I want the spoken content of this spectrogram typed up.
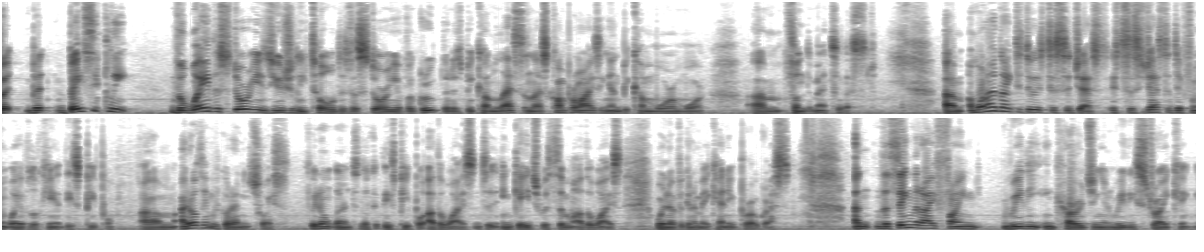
But but basically, the way the story is usually told is a story of a group that has become less and less compromising and become more and more um, fundamentalist. Um, and what I'd like to do is to suggest is to suggest a different way of looking at these people. Um, I don't think we've got any choice. If we don't learn to look at these people otherwise and to engage with them otherwise, we're never going to make any progress. And the thing that I find really encouraging and really striking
